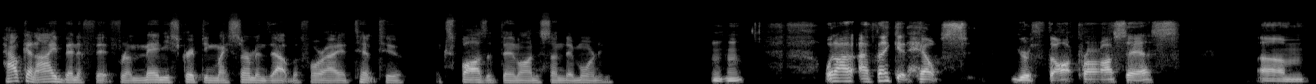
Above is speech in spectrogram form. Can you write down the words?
How can I benefit from manuscripting my sermons out before I attempt to exposit them on Sunday morning? Mm-hmm. Well, I, I, think it helps your thought process. Um,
